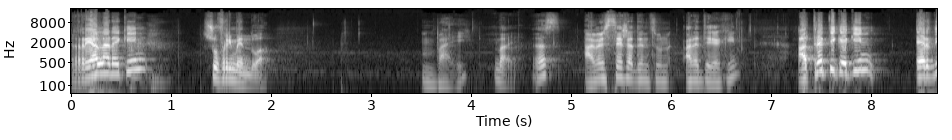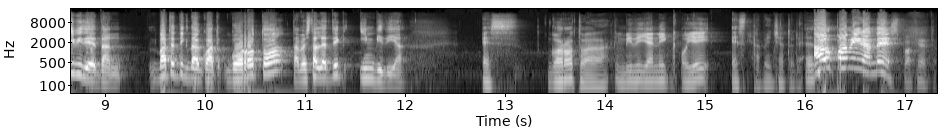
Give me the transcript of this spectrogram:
Realarekin sufrimendua. Bai. Bai, ez? A ber, zer esaten zuen aletikekin? Atletikekin erdibideetan. Batetik dakoat gorrotoa eta bestaldetik inbidia. Ez, gorrotoa da, inbidianik oiei ez da pentsature. Ez. Aupa Mirandés, por cierto.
